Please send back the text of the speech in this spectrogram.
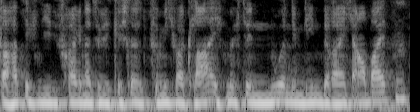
da hat sich die Frage natürlich gestellt, für mich war klar, ich möchte nur in dem Lean-Bereich arbeiten.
